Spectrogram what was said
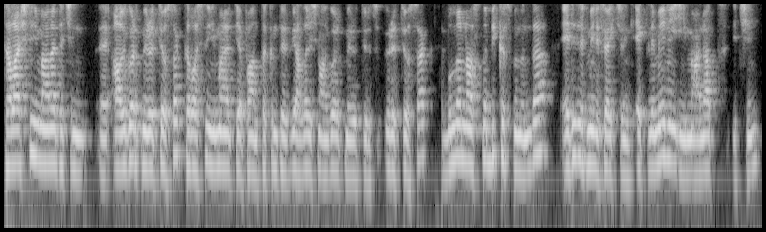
talaşlı imalat için e, algoritma üretiyorsak, talaşlı imalat yapan takım tezgahları için algoritma üretiyorsak bunların aslında bir kısmının da additive manufacturing, eklemeli imalat için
